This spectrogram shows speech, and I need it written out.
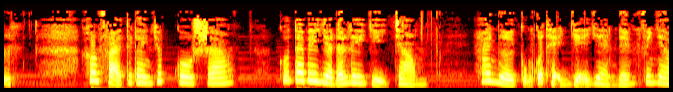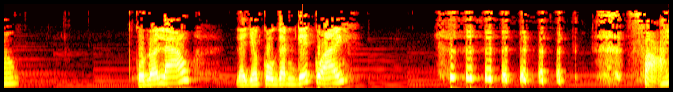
không phải tôi đang giúp cô sao? Cô ta bây giờ đã ly dị chồng, hai người cũng có thể dễ dàng đến với nhau. Cô nói láo, là do cô ganh ghét cô ấy. Phải,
